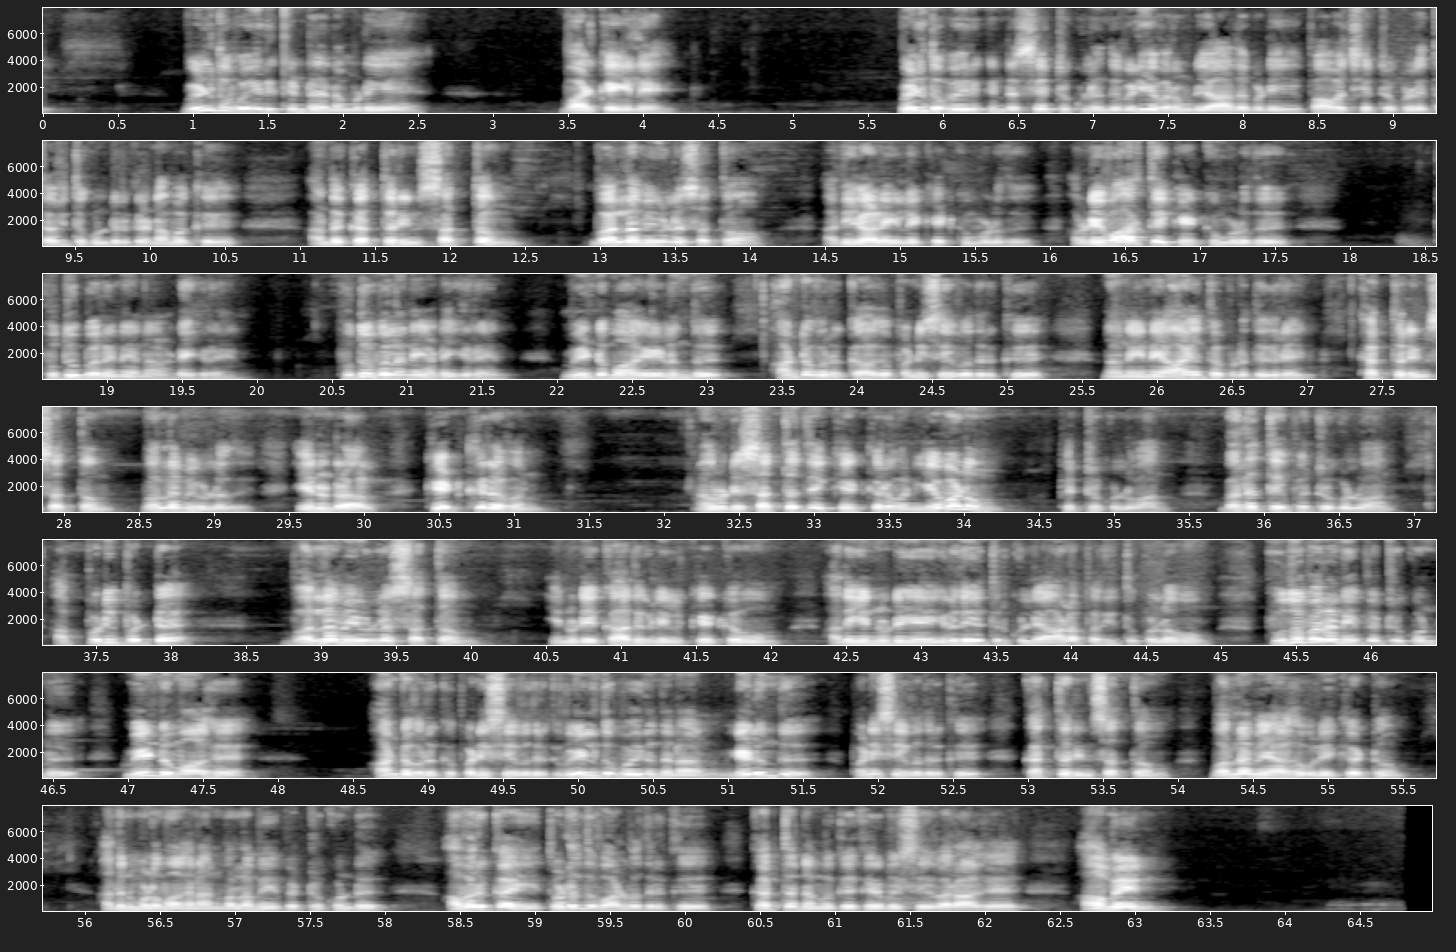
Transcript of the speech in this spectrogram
வீழ்ந்து போயிருக்கின்ற நம்முடைய வாழ்க்கையிலே வீழ்ந்து போயிருக்கின்ற சேற்றுக்குள்ளேருந்து வெளியே வர முடியாதபடி பாவச் சேற்றுக்குள்ளே தவித்து கொண்டிருக்கிற நமக்கு அந்த கத்தரின் சத்தம் வல்லமையுள்ள சத்தம் அதிகாலையில் கேட்கும் பொழுது அவருடைய வார்த்தை கேட்கும் பொழுது புது பலனை நான் அடைகிறேன். புது பலனை அடைகிறேன். மீண்டுமாக எழுந்து ஆண்டவருக்காக பணி செய்வதற்கு நான் என்னை ஆயத்தப்படுத்துகிறேன். கர்த்தரின் சத்தம் வல்லமை உள்ளது. ஏனென்றால் கேட்கிறவன் அவருடைய சத்தத்தை கேட்கிறவன் எவனும் பெற்றுக்கொள்வான் பலத்தை பெற்றுக்கொள்வான். அப்படிப்பட்ட வல்லமையுள்ள சத்தம் என்னுடைய காதுகளில் கேட்கவும் அதை என்னுடைய இருதயத்திற்குள்ளே ஆழ பதித்து கொள்ளவும் புது பலனை பெற்றுக்கொண்டு மீண்டுமாக ஆண்டவருக்கு பணி செய்வதற்கு வீழ்ந்து போயிருந்த நான் எழுந்து பணி செய்வதற்கு கத்தரின் சத்தம் வல்லமையாக ஒலிக்கட்டும். அதன் மூலமாக நான் வல்லமையை பெற்றுக்கொண்டு அவருக்காய் தொடர்ந்து வாழ்வதற்கு கர்த்தர் நமக்கு கிருபை செய்வாராக. ஆமேன்.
